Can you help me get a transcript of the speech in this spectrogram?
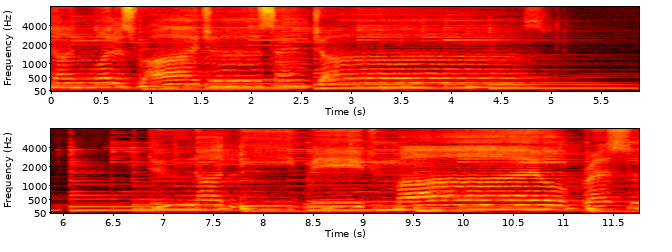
done what is righteous and just. Do not leave me to my oppressors.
